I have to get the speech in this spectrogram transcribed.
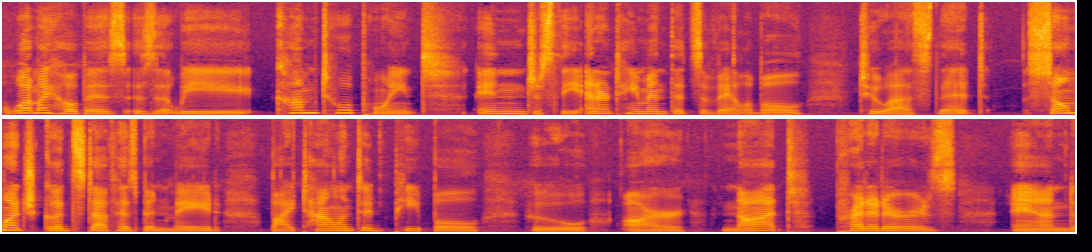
what my hope is is that we come to a point in just the entertainment that's available to us that so much good stuff has been made by talented people who are not predators and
